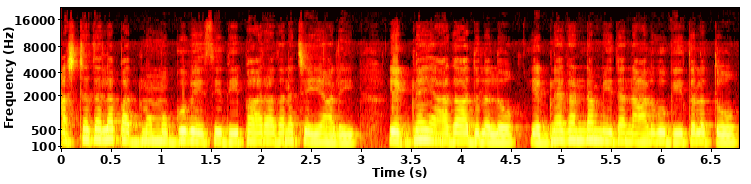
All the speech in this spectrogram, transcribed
అష్టదళ పద్మం ముగ్గు వేసి దీపారాధన చేయాలి. యజ్ఞ యాగాదులలో యజ్ఞగండం మీద నాలుగు గీతలతో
